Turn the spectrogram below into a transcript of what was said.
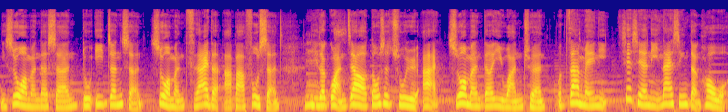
你是我们的神，独一真神，是我们慈爱的阿爸父神。你的管教都是出于爱，使我们得以完全。我赞美你，谢谢你耐心等候我，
